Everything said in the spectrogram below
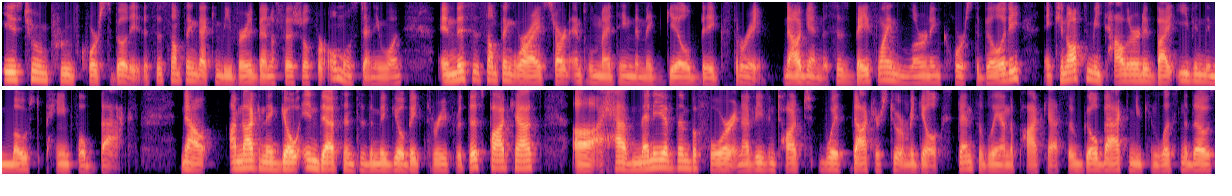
is to improve core stability. This is something that can be very beneficial for almost anyone. And this is something where I start implementing the McGill Big Three. Now, again, this is baseline learning core stability and can often be tolerated by even the most painful backs. Now, I'm not going to go in depth into the McGill Big Three for this podcast. Uh, I have many of them before, and I've even talked with Dr. Stuart McGill extensively on the podcast. So go back and you can listen to those,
